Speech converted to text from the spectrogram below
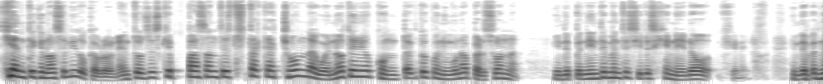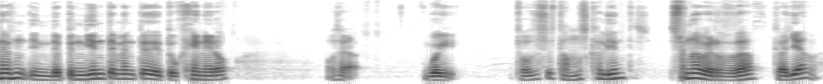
gente que no ha salido, cabrón. Entonces, ¿qué pasa ante esto? Está cachonda, güey. No ha tenido contacto con ninguna persona. Independientemente si eres género, género. Independientemente de tu género. O sea, güey, todos estamos calientes. Es una verdad callada.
